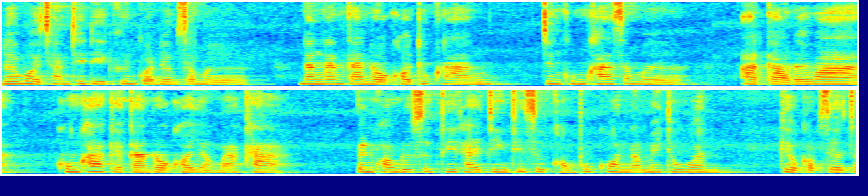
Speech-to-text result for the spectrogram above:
ด้วยเวอร์ชันที่ดีขึ้นกว่าเดิมเสมอ ดังนั้นการรอคอยทุกครั้ง จึงคุ้มค่าเสมอ อาจกล่าวได้ว่า คุ้มค่าแก่การรอคอยอย่างมากค่ะ เป็นความรู้สึกที่แท้จริงที่สุดของผู้คนนับไม่ถ้วน เกี่ยวกับเซลจ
